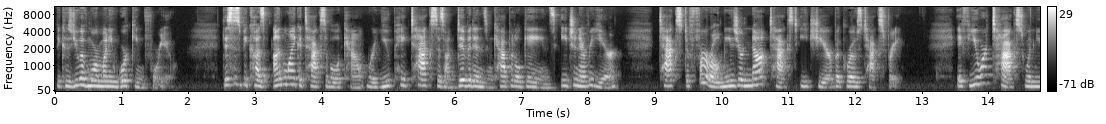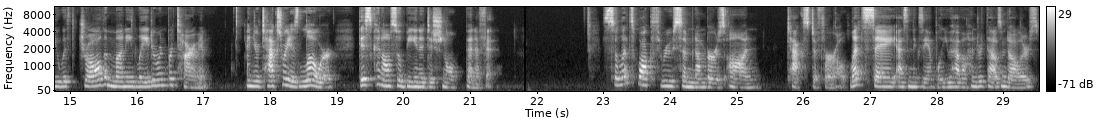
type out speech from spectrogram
because you have more money working for you. This is because, unlike a taxable account where you pay taxes on dividends and capital gains each and every year, tax deferral means you're not taxed each year but grows tax free. If you are taxed when you withdraw the money later in retirement and your tax rate is lower, this can also be an additional benefit. So let's walk through some numbers on tax deferral. Let's say, as an example, you have $100,000.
